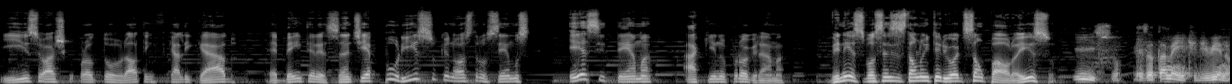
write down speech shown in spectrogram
E isso eu acho que o produtor rural tem que ficar ligado é bem interessante e é por isso que nós trouxemos esse tema aqui no programa. Vinícius, vocês estão no interior de São Paulo, é isso? Isso, exatamente, Divino.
